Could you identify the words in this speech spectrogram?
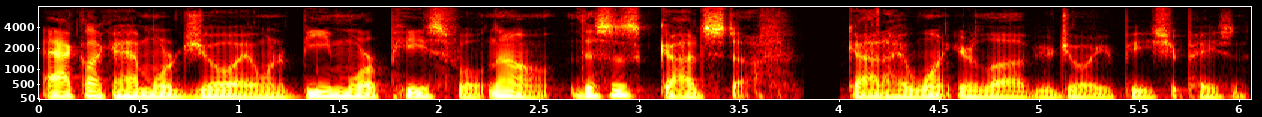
act like I have more joy. I want to be more peaceful. No, this is God's stuff. God, I want your love, your joy, your peace, your patience.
